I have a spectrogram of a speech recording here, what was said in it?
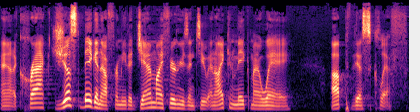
and a crack just big enough for me to jam my fingers into, and I can make my way up this cliff.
